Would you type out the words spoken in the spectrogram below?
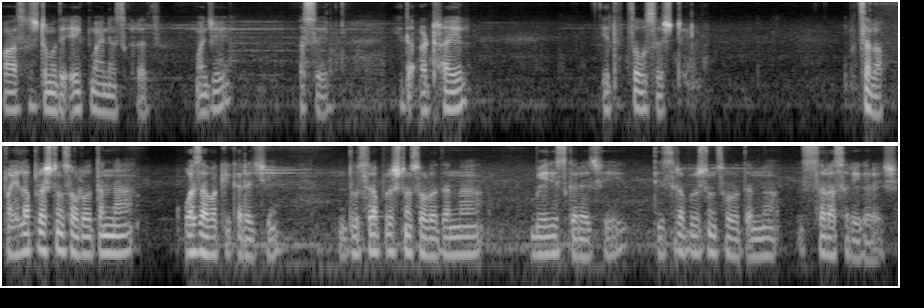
पासष्टमध्ये एक मायनस करायचा. म्हणजे असेल. इथं अठरा येईल इथं चौसष्ट येईल. चला पहिला प्रश्न सोडवताना वजाबाकी करायची. दुसरा प्रश्न सोडवताना बेरीज करायची. तिसरा प्रश्न सोडवताना सरासरी करायची.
